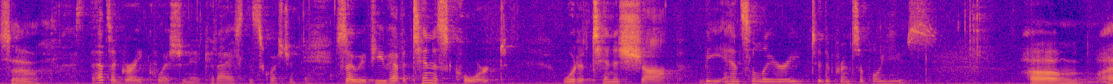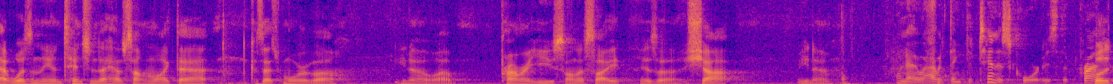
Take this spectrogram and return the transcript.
So, That's a great question, Ed. Could I ask this question? So if you have a tennis court, would a tennis shop be ancillary to the principal use? um, that wasn't the intention to have something like that, because that's more of a, you know, a primary use on the site is a shop, you know. Well, no, I would think the tennis court is the Well, primary.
